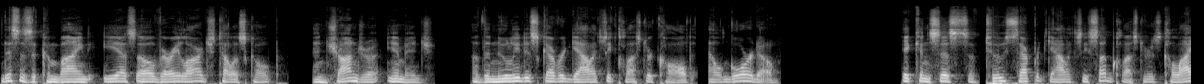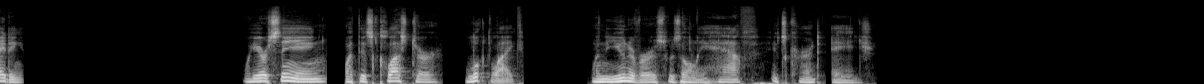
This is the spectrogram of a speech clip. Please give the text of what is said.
This is a combined ESO Very Large Telescope and Chandra image of the newly discovered galaxy cluster called El Gordo. It consists of two separate galaxy subclusters colliding. We are seeing what this cluster looked like when the universe was only half its current age.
